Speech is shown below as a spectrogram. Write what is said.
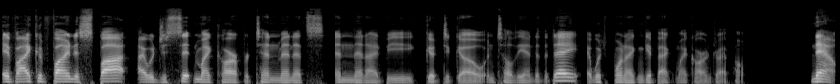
if I could find a spot, I would just sit in my car for ten minutes, and then I'd be good to go until the end of the day. At which point I can get back in my car and drive home. Now,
